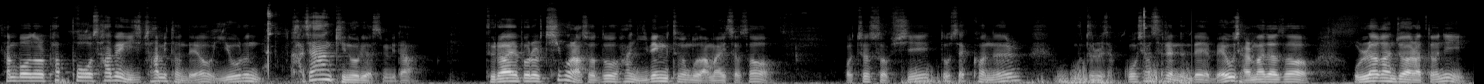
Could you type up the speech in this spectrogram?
3번 홀 파포 424m인데요. 이 홀은 가장 긴 홀이었습니다. 드라이버를 치고 나서도 한 200m 정도 남아 있어서 어쩔 수 없이 또 세컨을 우드를 잡고 샷을 했는데 매우 잘 맞아서 올라간 줄 알았더니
